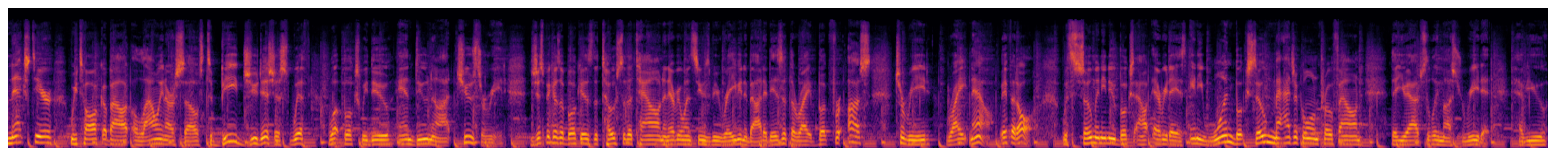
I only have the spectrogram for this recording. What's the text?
next here, we talk about allowing ourselves to be judicious with what books we do and do not choose to read. Just because a book is the toast of the town and everyone seems to be raving about it, is it the right book for us to read right now, if at all? With so many new books out every day, is any one book so magical and profound that you absolutely must read it? Have you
